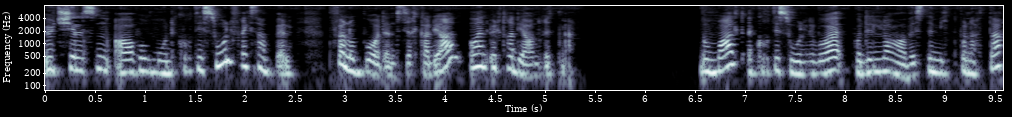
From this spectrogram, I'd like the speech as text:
Utskillelsen av hormonet kortisol eksempel, følger både en cirkadian og en ultradian rytme. Normalt er kortisolnivået på det laveste midt på natta,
